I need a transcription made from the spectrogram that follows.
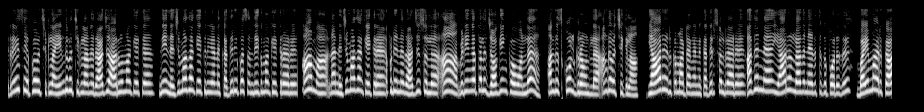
ரேஸ் எப்ப வச்சுக்கலாம்? எங்க வச்சுக்கலாம்னு ராஜு ஆர்வமா கேக்க நீ நிஜமா தான் கேக்குறியான்னு கதிர் இப்ப சந்தேகமா கேக்குறாரு ஆமா நான் நிஜமா தான் கேக்குறேன் அப்படின்னு ராஜு சொல்ல ஆ விடியங்காத்தால ஜாகிங் போவோம்ல? அந்த ஸ்கூல் கிரவுண்ட்ல அங்க வச்சுக்கலாம். யாரும் இருக்க மாட்டாங்கன்னு கதிர் சொல்றாரு. அது என்ன? யாரும் இல்லாத நேரத்துக்கு போறது? பயமா இருக்கா?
